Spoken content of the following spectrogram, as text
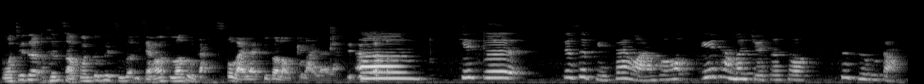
我觉得很少观众会知道，你想要知道这种感受，来来，知道老师来来来。嗯，其实就是比赛完过后，因为他们觉得说这支舞蹈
